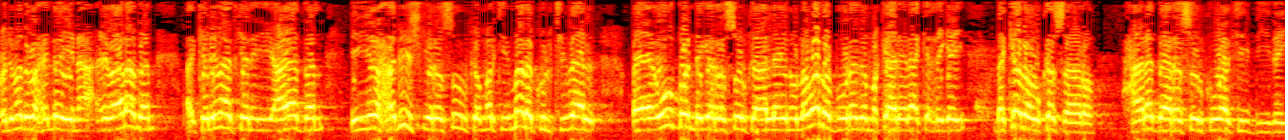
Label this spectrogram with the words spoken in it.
culimadu waxay leeyihiin cibaaradan kelimaadkan iyo aayadan iyo xadiiskii rasuulka markii malakuljibaal uu bandhigay rasuulka alle inuu labada buureed oo makaareeraa ka xigay dhakada uu ka saaro xaaladaa rasuulku waa kii diiday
